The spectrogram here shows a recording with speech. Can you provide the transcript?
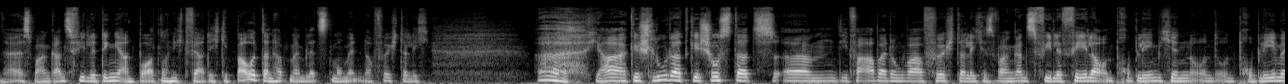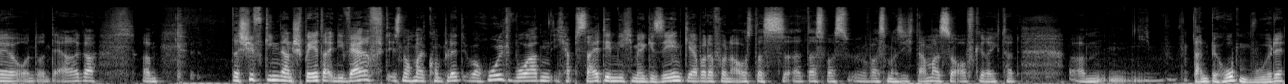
Ja, es waren ganz viele Dinge an Bord noch nicht fertig gebaut, dann hat man im letzten Moment noch fürchterlich ja, geschludert, geschustert. Ähm, die Verarbeitung war fürchterlich. Es waren ganz viele Fehler und Problemchen und, und Probleme und, und Ärger. Ähm, das Schiff ging dann später in die Werft, ist nochmal komplett überholt worden. Ich habe es seitdem nicht mehr gesehen, gehe aber davon aus, dass äh, das, was, was man sich damals so aufgeregt hat, ähm, dann behoben wurde.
